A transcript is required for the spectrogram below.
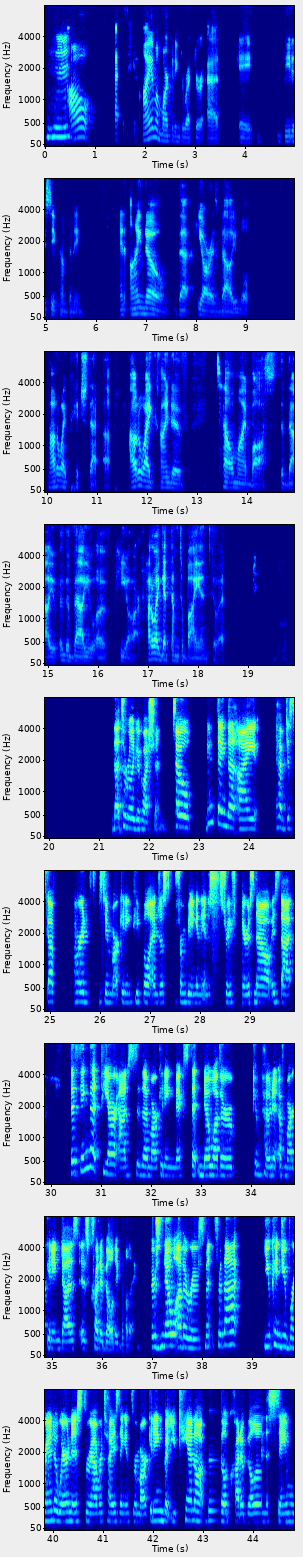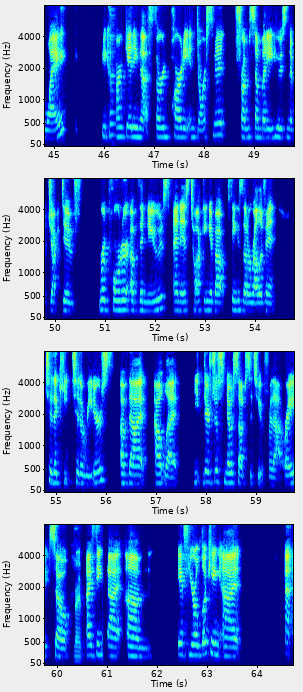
mm-hmm. How, if I am a marketing director at a B2C company, and I know that PR is valuable, how do I pitch that up? How do I kind of tell my boss the value the value of PR? How do I get them to buy into it? That's a really good question. So, one thing that I have discovered in marketing people and just from being in the industry for years now is that the thing that PR adds to the marketing mix that no other component of marketing does is credibility building. There's no other replacement for that. You can do brand awareness through advertising and through marketing, but you cannot build credibility in the same way because you aren't getting that third party endorsement from somebody who's an objective reporter of the news and is talking about things that are relevant to the key to the readers of that outlet there's just no substitute for that right so right. i think that um, if you're looking at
